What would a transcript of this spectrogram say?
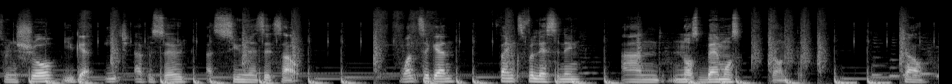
to ensure you get each episode as soon as it's out. Once again, thanks for listening and nos vemos pronto. Ciao.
